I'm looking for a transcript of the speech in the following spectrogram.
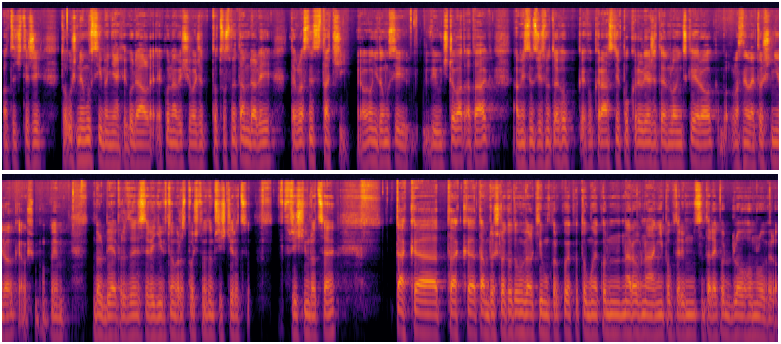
24 to už nemusíme nějak jako dál jako navyšovat, že to, co jsme tam dali, tak vlastně stačí. Jo? Oni to musí vyúčtovat a tak a myslím si, že jsme to jako, jako krásně pokryli a že ten loňský rok, vlastně letošní rok, já už mluvím blbě, protože se vidím v tom rozpočtu na tom příští roce, v příštím roce, tak, tak tam došlo k tomu velkému kroku, jako tomu jako narovnání, po kterém se tady jako dlouho mluvilo.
